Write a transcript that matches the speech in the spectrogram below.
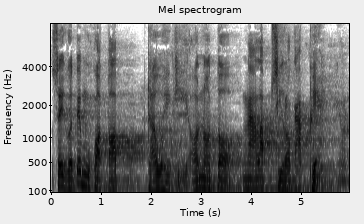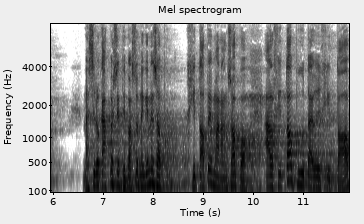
segote mukhatab dawuh iki ana to ngalap sira kabeh Nah sira kabeh sing dimaksud ning kene sapa? Khitabe marang sapa? Al khitabu tawi khitab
